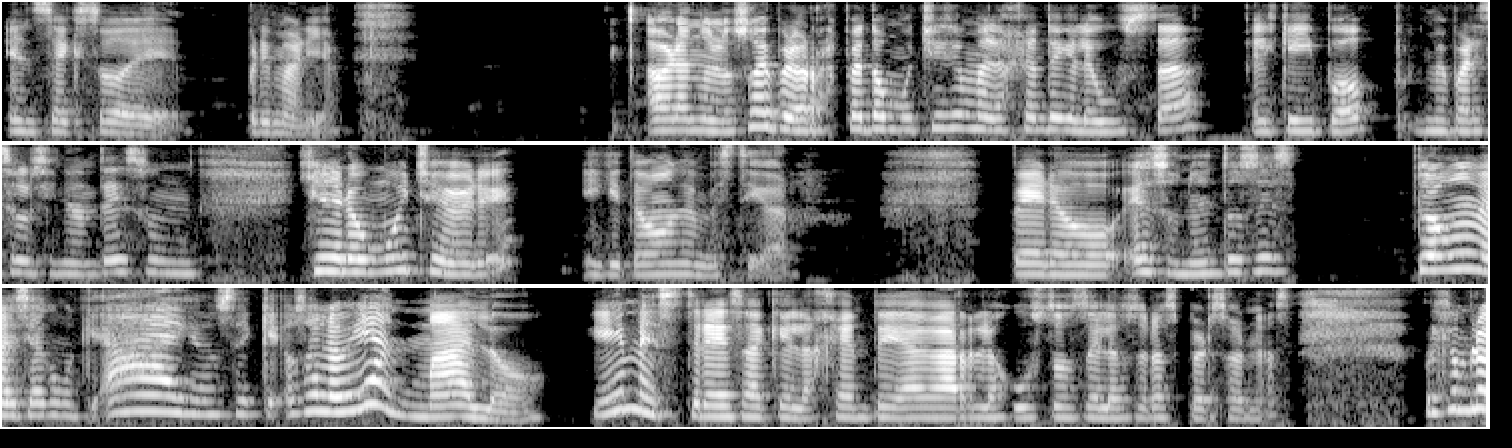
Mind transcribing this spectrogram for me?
en sexto de primaria. Ahora no lo soy, pero respeto muchísimo a la gente que le gusta el K-Pop, me parece alucinante, es un género muy chévere y que tengo que investigar. Pero eso, ¿no? Entonces, todo el mundo me decía como que, ay, no sé qué. O sea, lo veían malo. Y me estresa que la gente agarre los gustos de las otras personas. Por ejemplo,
